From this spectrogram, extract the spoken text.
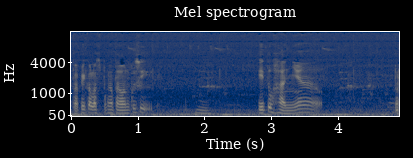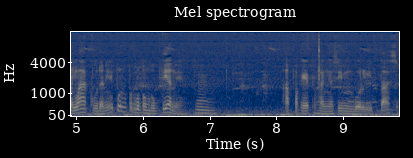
Tapi kalau sepengetahuanku sih hmm. Itu hanya berlaku dan ini pun perlu pembuktian ya. Hmm. Apakah itu hanya simbolitas,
